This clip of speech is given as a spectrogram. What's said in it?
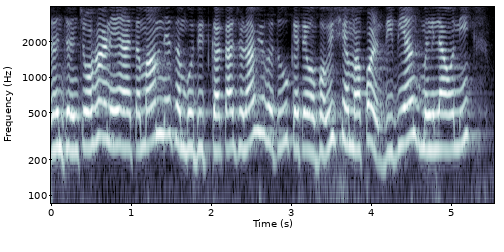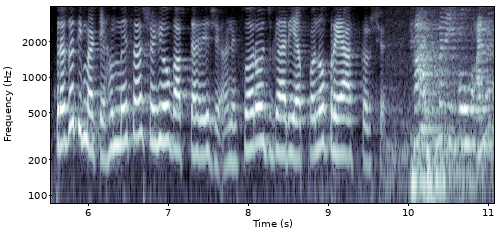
રંજન ચૌહાણે આ તમામને સંબોધિત કરતા જણાવ્યું હતું કે તેઓ ભવિષ્યમાં પણ દિવ્યાંગ મહિલાઓની પ્રગતિ માટે હંમેશા સહયોગ આપતા રહેશે અને સ્વરોજગારી આપવાનો પ્રયાસ કરશે. ખાસ મને બહુ આનંદ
